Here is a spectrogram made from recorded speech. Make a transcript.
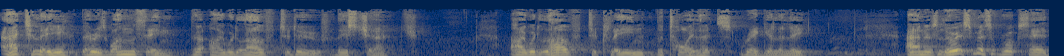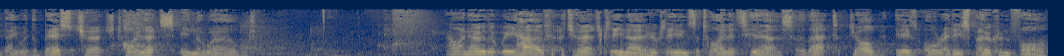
Actually, there is one thing that I would love to do for this church. I would love to clean the toilets regularly. And as Lewis Misselbrook said, they were the best church toilets in the world. Now, I know that we have a church cleaner who cleans the toilets here, so that job is already spoken for.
